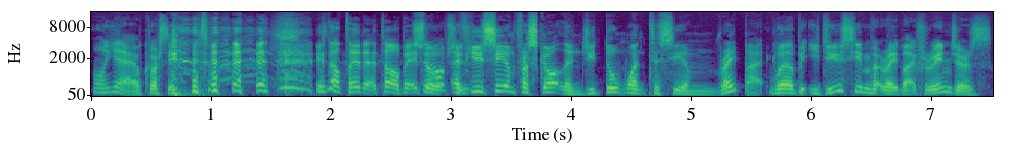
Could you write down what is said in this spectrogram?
Well, yeah, of course he he's not played it at all. But so if you see him for Scotland, you don't want to see him right back. Well, but you do see him at right back for Rangers.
